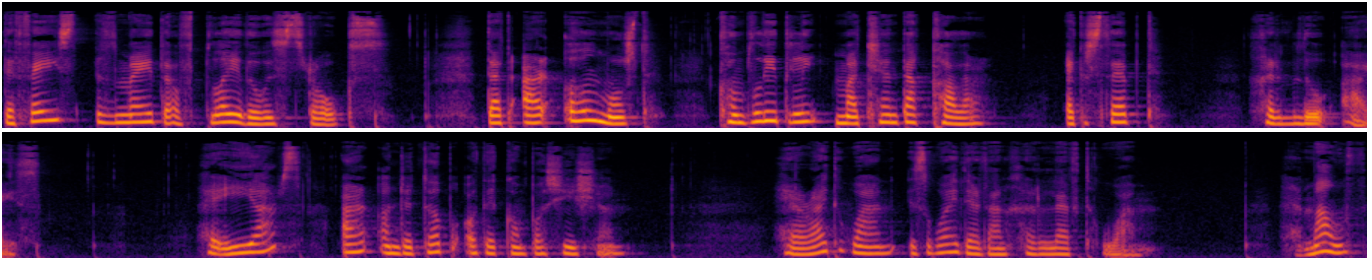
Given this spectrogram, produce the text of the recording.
The face is made of Play Doh strokes that are almost completely magenta color except her blue eyes. Her ears are on the top of the composition. Her right one is wider than her left one. Her mouth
